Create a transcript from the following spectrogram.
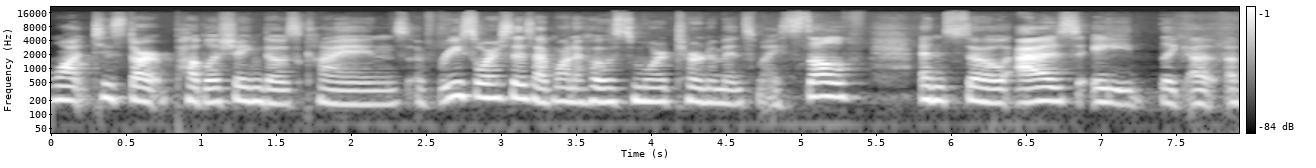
want to start publishing those kinds of resources. I want to host more tournaments myself. And so as a like a, a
